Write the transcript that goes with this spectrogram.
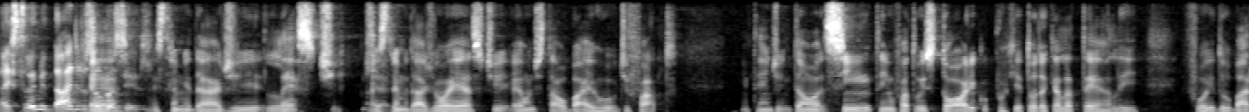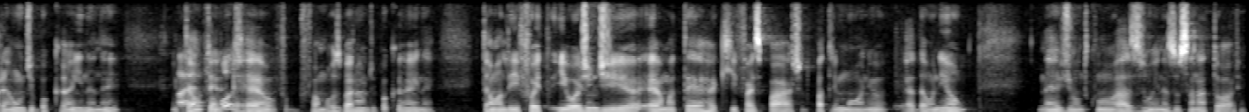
Na extremidade do São é, Francisco. Na extremidade leste. Certo. A extremidade oeste é onde está o bairro de fato. Entende? Então, sim, tem um fator histórico, porque toda aquela terra ali foi do Barão de Bocaina, né? Ah, Então é o tem- famoso? é o fa- famoso Barão de Bocaina. Então ali foi e hoje em dia é uma terra que faz parte do patrimônio é, da União, né, junto com as ruínas do sanatório.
